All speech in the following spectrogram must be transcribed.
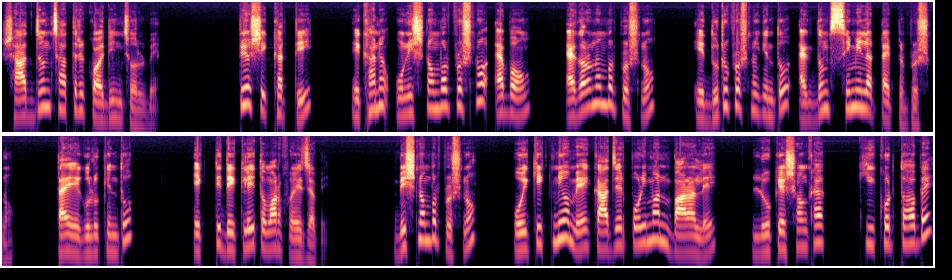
সাতজন ছাত্রের কয়দিন চলবে? প্রিয় শিক্ষার্থী, এখানে ১৯ নম্বর প্রশ্ন এবং এগারো নম্বর প্রশ্ন, এই দুটো প্রশ্ন কিন্তু একদম সিমিলার টাইপের প্রশ্ন। তাই এগুলো কিন্তু একটি দেখলেই তোমার হয়ে যাবে। বিশ নম্বর প্রশ্ন, ঐকিক নিয়মে কাজের পরিমাণ বাড়ালে লোকের সংখ্যা কি করতে হবে?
